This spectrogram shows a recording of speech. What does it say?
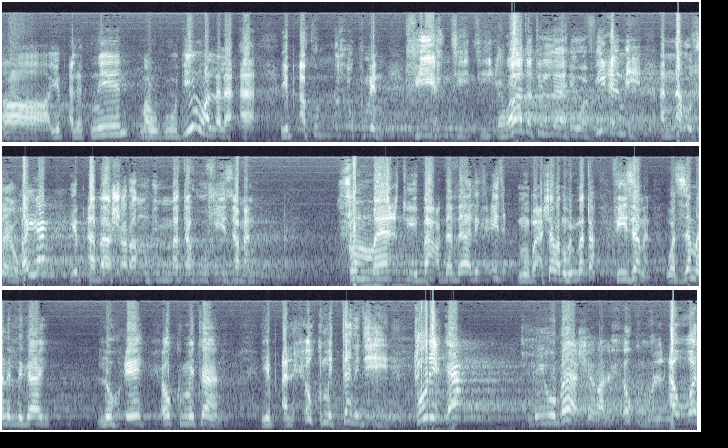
آه يبقى الاثنين موجودين ولا لأ؟ يبقى كل حكم في في في إرادة الله وفي علمه أنه سيغير يبقى باشر مهمته في زمن ثم يأتي بعد ذلك مباشرة مهمته في زمن. والزمن اللي جاي له إيه؟ حكم تاني. يبقى الحكم التاني دي إيه؟ ترك ليباشر الحكم الأول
